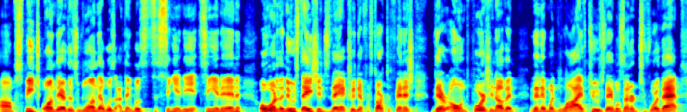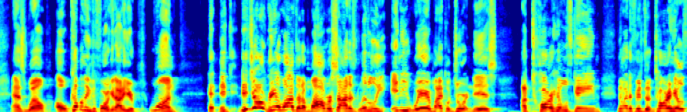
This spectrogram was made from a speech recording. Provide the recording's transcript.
um, speech on there. This one that was I think was CNN, CNN or one of the news stations. They actually did from start to finish their own portion of it. Then they went live to Staples Center for that as well. Oh, a couple things before I get out of here. One did, did y'all realize that Ahmad Rashad is literally anywhere Michael Jordan is? A Tar Heels game, no matter if it's the Tar Heels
